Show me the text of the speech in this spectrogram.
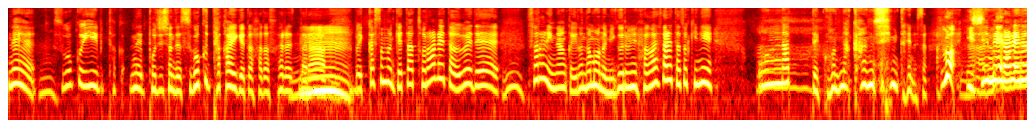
ねうん。すごくいいねポジションですごく高い下駄裸されてたうら、ん。やっぱ一回その下駄取られた上でうん。さらになんかいろんなもの身ぐるみ剥がされた時に女ってこんな感じみたいなさうわ。いじめられるっ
